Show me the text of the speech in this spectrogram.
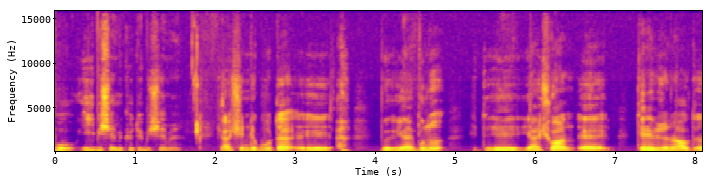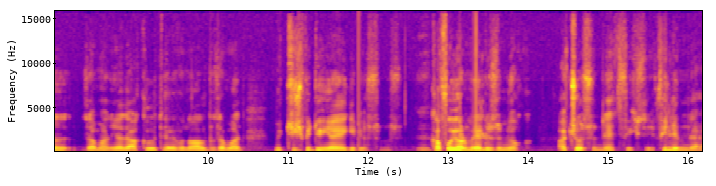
Bu iyi bir şey mi, kötü bir şey mi? Ya şimdi burada e, yani bunu e, yani şu an televizyonu aldığın zaman ya da akıllı telefonu aldığın zaman müthiş bir dünyaya giriyorsunuz. Evet. Kafa yormaya lüzum yok. Açıyorsun Netflix'i, filmler.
